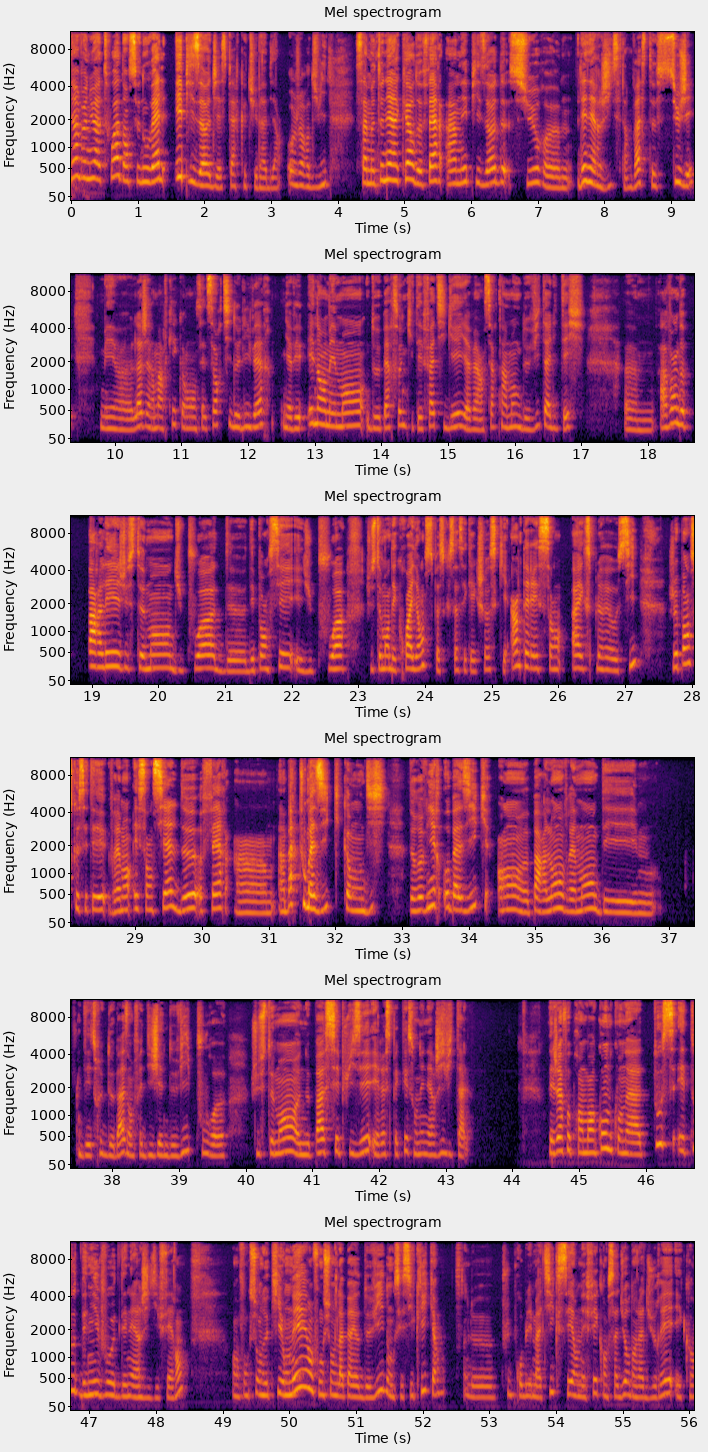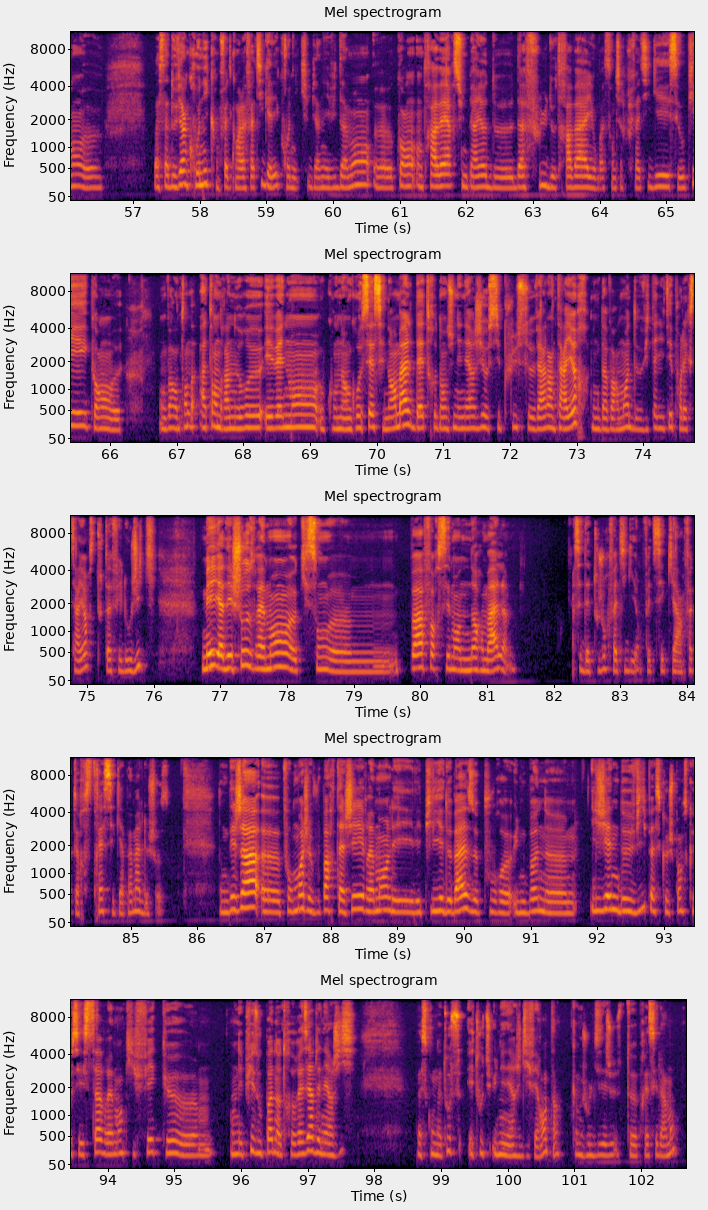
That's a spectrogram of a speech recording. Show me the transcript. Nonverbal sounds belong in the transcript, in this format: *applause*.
Bienvenue à toi dans ce nouvel épisode, j'espère que tu vas bien. Aujourd'hui, ça me tenait à cœur de faire un épisode sur euh, l'énergie, c'est un vaste sujet, mais euh, là j'ai remarqué qu'en cette sortie de l'hiver, il y avait énormément de personnes qui étaient fatiguées, il y avait un certain manque de vitalité. Euh, avant de parler justement du poids des pensées et du poids justement des croyances, parce que ça c'est quelque chose qui est intéressant à explorer aussi je pense que c'était vraiment essentiel de faire un, back to basique, comme on dit, de revenir au basique en euh, parlant vraiment des, des trucs de base, en fait, d'hygiène de vie pour euh, justement ne pas s'épuiser et respecter son énergie vitale. Déjà, il faut prendre en compte qu'on a tous et toutes des niveaux d'énergie différents en fonction de qui on est, en fonction de la période de vie, donc c'est cyclique. Hein. Le plus problématique, c'est en effet quand ça dure dans la durée et quand euh, bah, ça devient chronique en fait, quand la fatigue elle est chronique. Bien évidemment, euh, quand on traverse une période d'afflux de, travail, on va se sentir plus fatigué, c'est ok. Quand euh, on va attendre un heureux événement ou qu'on est en grossesse, c'est normal d'être dans une énergie aussi plus euh, vers l'intérieur, donc d'avoir moins de vitalité pour l'extérieur, c'est tout à fait logique. Mais il y a des choses vraiment qui sont pas forcément normales, c'est d'être toujours fatigué en fait, c'est qu'il y a un facteur stress, c'est qu'il y a pas mal de choses. Donc déjà, euh, pour moi, je vais vous partager vraiment les, piliers de base pour euh, une bonne euh, hygiène de vie, parce que je pense que c'est ça vraiment qui fait que on épuise ou pas notre réserve d'énergie, parce qu'on a tous et toutes une énergie différente, hein, comme je vous le disais juste précédemment.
